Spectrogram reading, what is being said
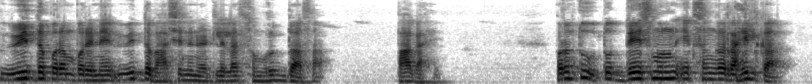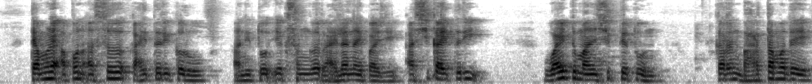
विविध परंपरेने विविध भाषेने नटलेला समृद्ध असा भाग आहे. परंतु तो देश म्हणून एक संघ राहील का? त्यामुळे आपण असं काहीतरी करू आणि तो एक संघ राहिला नाही पाहिजे अशी काहीतरी वाईट मानसिकतेतून कारण भारतामध्ये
